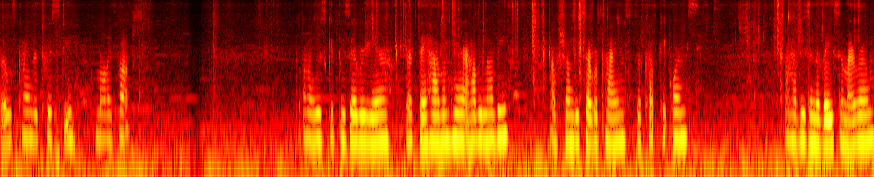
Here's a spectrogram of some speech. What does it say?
Those kind of twisty lollipops. I always get these every year that they have them here at Hobby Lobby. I've shown these several times, the cupcake ones. I have these in a vase in my room.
